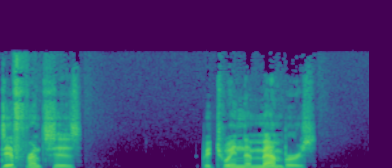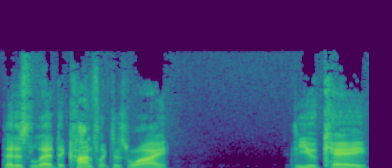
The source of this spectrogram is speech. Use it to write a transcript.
differences between the members that has led to conflict, is why the UK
